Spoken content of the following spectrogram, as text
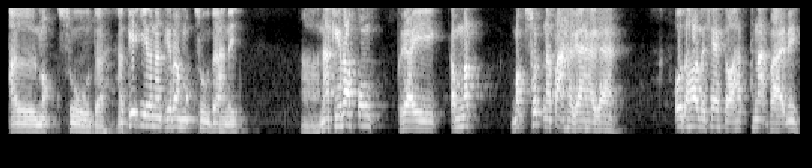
al maqsuda cái yêu nakirah maqsuda ni. À, nakirah con gầy cầm nắp maksud napa hagang hagang utahon ni saya to thna bài ni.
